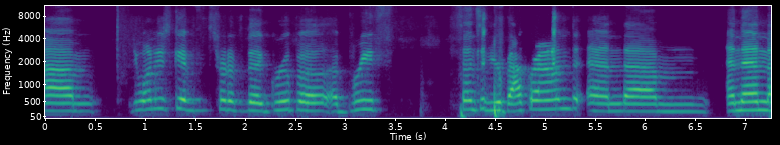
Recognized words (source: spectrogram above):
Um, do you want to just give sort of the group a, a brief sense of your background and um, and then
